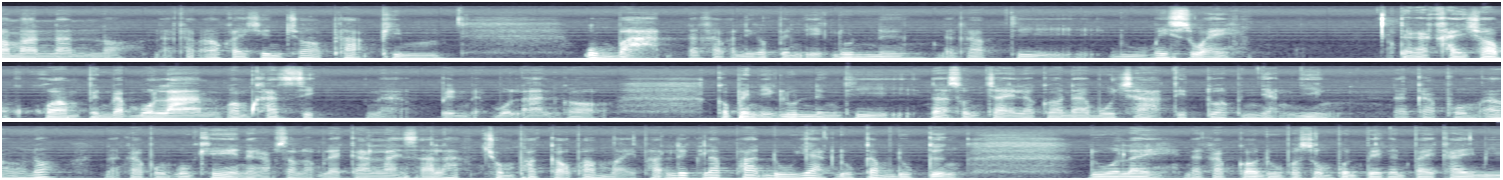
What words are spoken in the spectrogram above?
ประมาณนั้นเนาะนะครับเอาใครชื่นชอบพระพิมพ์อุ้มบาทนะครับ อันนี้ก็เป็นอีกรุ่นหนึ่งนะครับที่ดูไม่สวย แต่ถ้าใครชอบความเป็นแบบโบราณ ความคลาสสิกนะเป็นแบบโบราณก็ก็เป็นอีกรุ่นหนึ่งที่น่าสนใจแล้วก็น่าบูชาติดตัวเป็นอย่างยิ่งนะครับผมเอาเนาะนะครับผมโอเคนะครับสำหรับรายการไร้สาระชมพระเก่าพระใหม่พระลึกลับพระดูยากดูก้ำดูกึ่ง ดูอะไรนะครับ ก็ดูผสมปนเปกันไปใครมี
